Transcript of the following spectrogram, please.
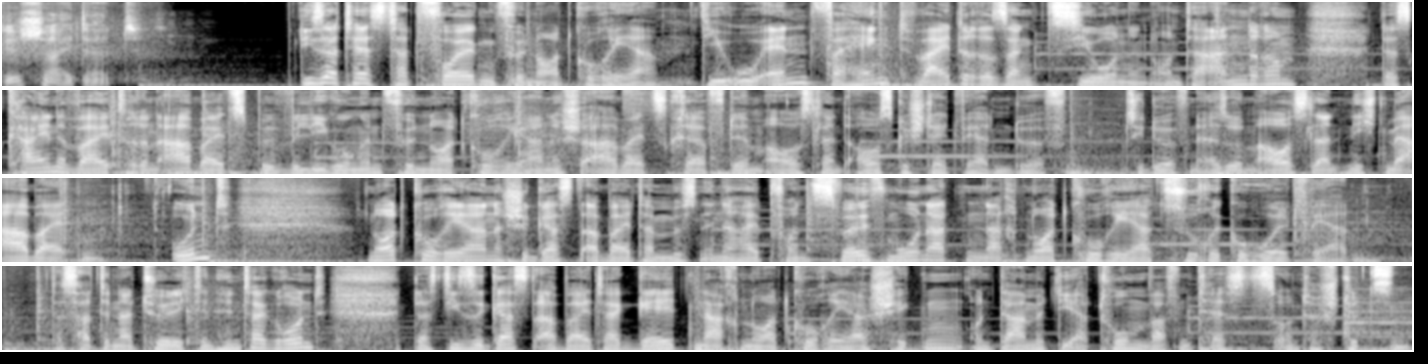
gescheitert. Dieser Test hat Folgen für Nordkorea. Die UN verhängt weitere Sanktionen, unter anderem, dass keine weiteren Arbeitsbewilligungen für nordkoreanische Arbeitskräfte im Ausland ausgestellt werden dürfen. Sie dürfen also im Ausland nicht mehr arbeiten. Und Nordkoreanische Gastarbeiter müssen innerhalb von zwölf Monaten nach Nordkorea zurückgeholt werden. Das hatte natürlich den Hintergrund, dass diese Gastarbeiter Geld nach Nordkorea schicken und damit die Atomwaffentests unterstützen.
